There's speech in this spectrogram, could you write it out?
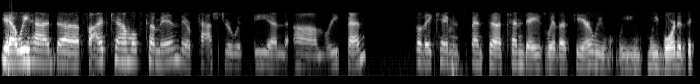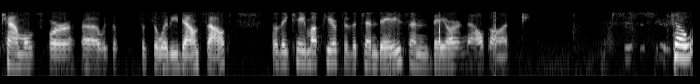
Yeah, we had uh five camels come in. Their pasture was being um refenced. So they came and spent uh, 10 days with us here. We we we boarded the camels for uh with the facility down south. So they came up here for the 10 days and they are now gone. So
